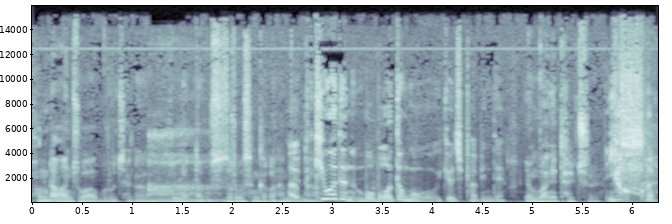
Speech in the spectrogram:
황당한 조합으로 제가 아. 골랐다고 스스로 생각을 아, 합니다. 키워드는 뭐, 뭐 어떤 거 교집합인데요? 영광의 탈출. 영화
